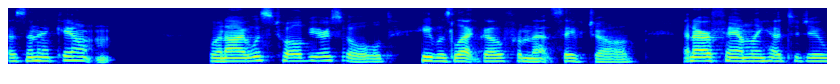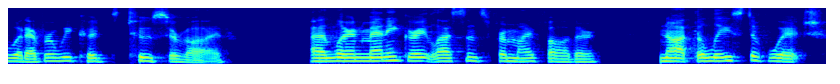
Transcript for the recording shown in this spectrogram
as an accountant. When I was 12 years old, he was let go from that safe job, and our family had to do whatever we could to survive. I learned many great lessons from my father, not the least of which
